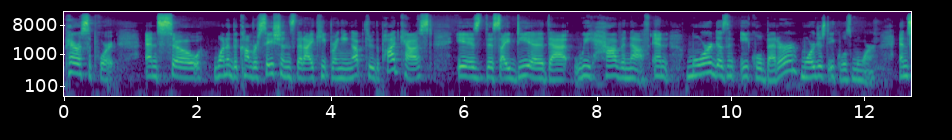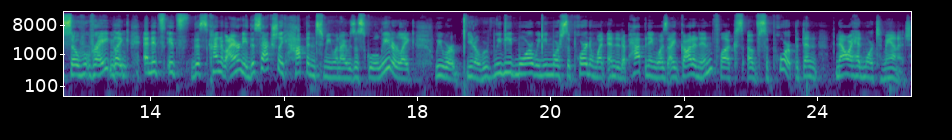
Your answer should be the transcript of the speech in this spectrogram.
para support. And so, one of the conversations that I keep bringing up through the podcast is this idea that we have enough and more doesn't equal better more just equals more. And so right like and it's it's this kind of irony. This actually happened to me when i was a school leader. Like we were you know we need more we need more support and what ended up happening was i got an influx of support but then now i had more to manage.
